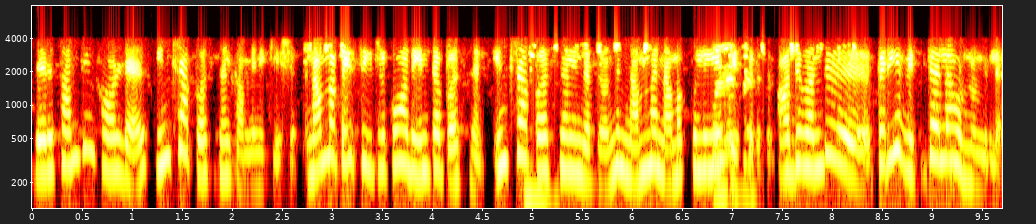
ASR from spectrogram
there is something called as intrapersonal communication நம்ம பேசிக்கிட்டு இருக்கோம் அது இன்டர் பர்சனல் இன்ட்ரா பர்சனல்ங்கிறது வந்து நம்ம நமக்குள்ளேயே பேசுறது. அது வந்து பெரிய வித்தெல்லாம் ஒண்ணும் இல்ல.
